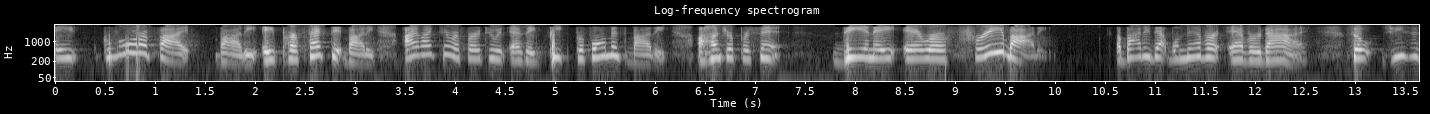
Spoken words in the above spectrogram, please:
a glorified body, a perfected body. I like to refer to it as a peak performance body, a 100% DNA error-free body, a body that will never, ever die. So Jesus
